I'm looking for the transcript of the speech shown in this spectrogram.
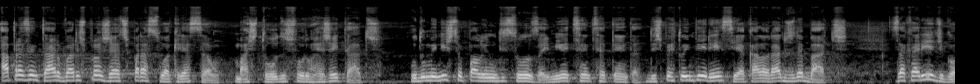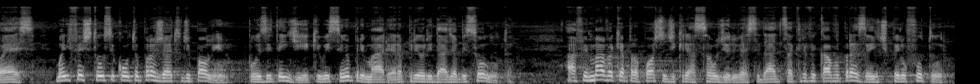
apresentaram vários projetos para sua criação, mas todos foram rejeitados. O do ministro Paulino de Souza, em 1870, despertou interesse e acalorados debates. Zacarias de Goés manifestou-se contra o projeto de Paulino, pois entendia que o ensino primário era prioridade absoluta. Afirmava que a proposta de criação de universidades sacrificava o presente pelo futuro.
